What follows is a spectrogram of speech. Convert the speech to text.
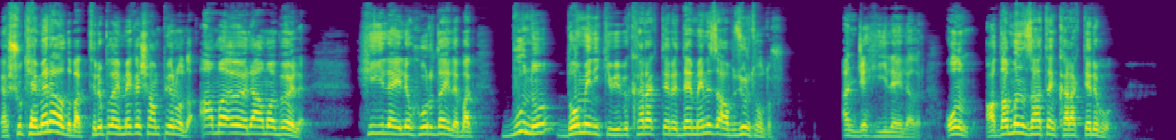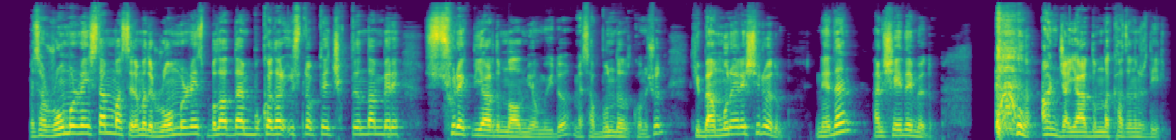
Ya şu kemeri aldı bak Triple A mega şampiyon oldu ama öyle ama böyle. Hileyle hurdayla bak bunu Dominic gibi bir karaktere demeniz absürt olur. Anca hileyle alır. Oğlum adamın zaten karakteri bu. Mesela Roman Reigns'ten bahsedelim. Hadi Roman Reigns Bloodline bu kadar üst noktaya çıktığından beri sürekli yardımını almıyor muydu? Mesela bunu da konuşun. Ki ben bunu eleştiriyordum. Neden? Hani şey demiyordum. Anca yardımla kazanır değil.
